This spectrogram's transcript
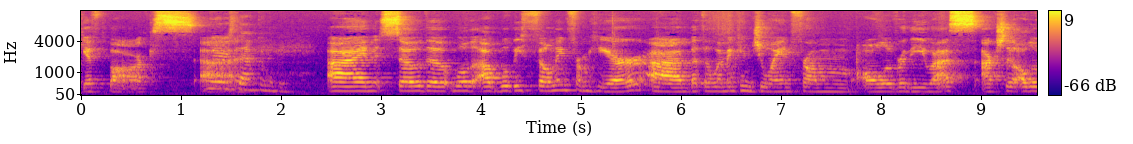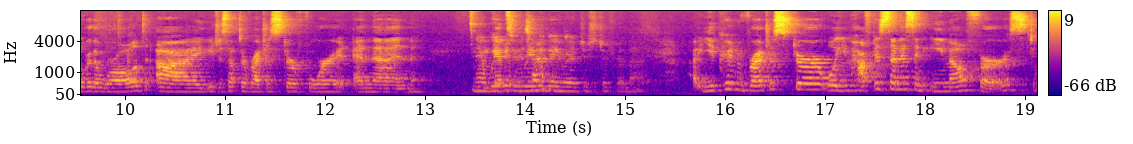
gift box. Where is uh, that going to be? Um, so the we'll uh, we'll be filming from here, um, but the women can join from all over the U.S. Actually, all over the world. Uh, you just have to register for it, and then Now, get do, to where do they register for that? Uh, You can register. Well, you have to send us an email first,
